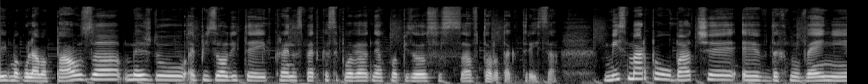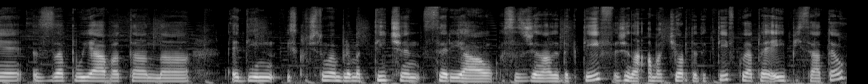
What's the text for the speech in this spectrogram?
Има голяма пауза между епизодите и в крайна сметка се появяват няколко епизода с втората актриса. Мис Марпъл обаче е вдъхновение за появата на един изключително емблематичен сериал с жена детектив, жена аматьор детектив, която е и писател.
